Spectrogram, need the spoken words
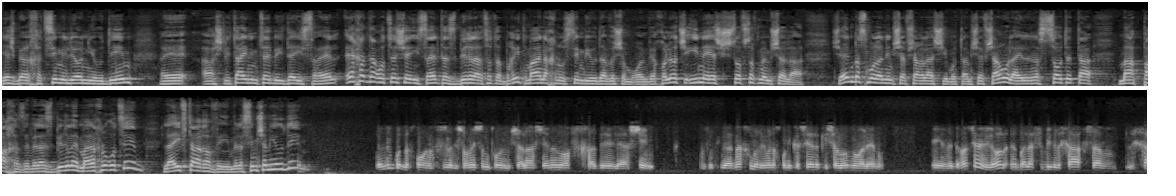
יש בערך חצי מיליון יהודים, השליטה היא נמצאת בידי ישראל. איך אתה רוצה שישראל תסביר הברית מה אנחנו עושים ביהודה ושומרון? ויכול להיות שהנה יש סוף סוף ממשלה שאין בה שמאלנים שאפשר להאשים אותם, שאפשר אולי לנסות את המהפך הזה ולהסביר להם מה אנחנו רוצים, להעיף את הערבים ולשים שם יהודים. קודם כל נכון, אני חושב שלראשונה יש לנו פה ממשלה שאין לנו אף אחד להאשים. ואנחנו, ואם אנחנו ניכשל, הכישלון הוא עלינו. ודבר שני, אני לא בא להסביר לך עכשיו, לך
